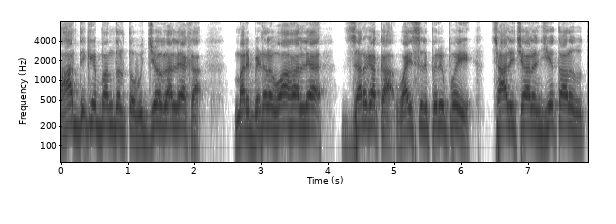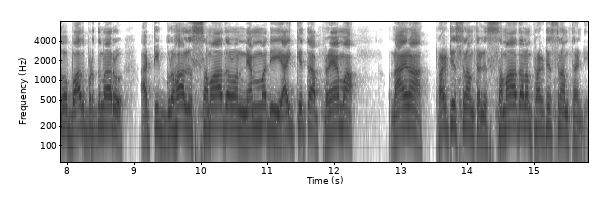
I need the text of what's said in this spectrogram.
ఆర్థిక ఇబ్బందులతో ఉద్యోగాలు లేక మరి బిడ్డల వివాహాలు లే జరగక వయసులు పెరిగిపోయి చాలి చాలని జీతాలతో బాధపడుతున్నారు. అట్టి గృహాలు సమాధానం నెమ్మది ఐక్యత ప్రేమ నాయన ప్రకటిస్తున్నాం తండ్రి. సమాధానం ప్రకటిస్తున్నాం తండ్రి.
